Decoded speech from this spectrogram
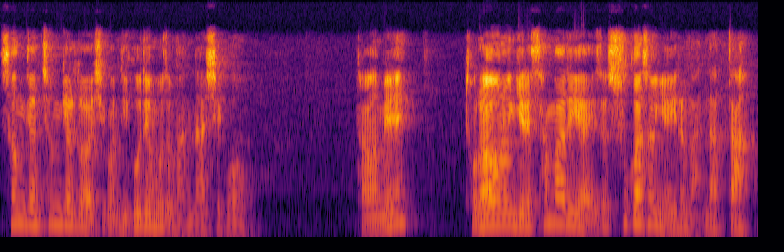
성전 청결도 하시고 니고데모도 만나시고 다음에 돌아오는 길에 사마리아에서 수가성 여인을 만났다.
